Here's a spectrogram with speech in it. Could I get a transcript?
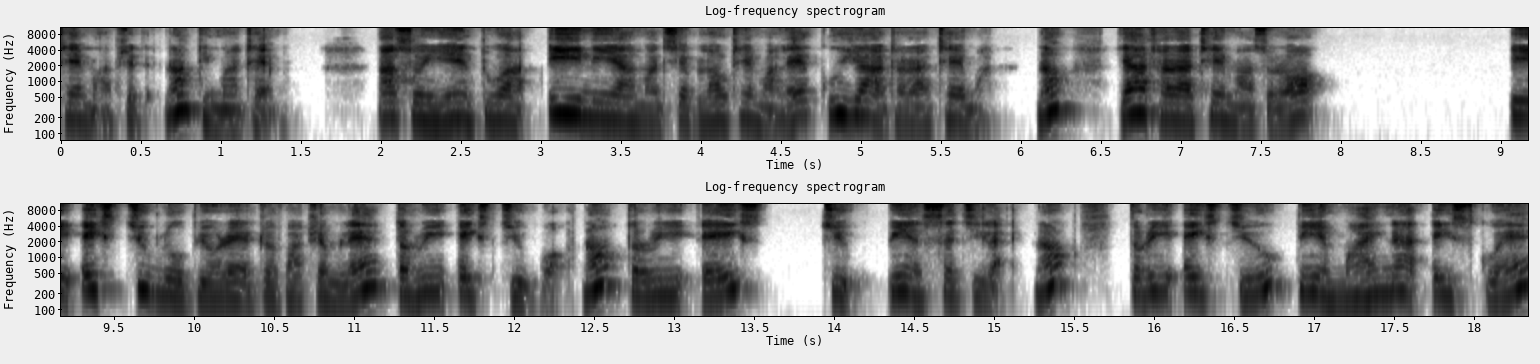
ထည့်မှာဖြစ်တယ်เนาะဒီမှာထည့်မှာအဲဆိုရင် तू က a နေရာမှာတခြားဘယ်လောက်ထည့်မှာလဲခုရထားတာထည့်မှာเนาะရထားတာထည့်မှာဆိုတော့ ax ကျုလို့ပြောတဲ့အတွက်ဘာဖြစ်မလဲ 3x ကျုပေါ့เนาะ 3x ကျုပြီးရင်ဆက်ကြည့်လိုက်เนาะ 3x ကျုပြီးရင် minus a square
